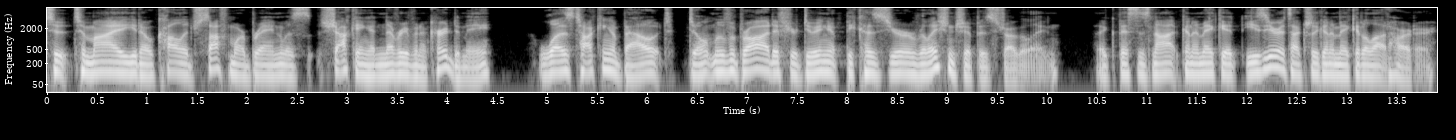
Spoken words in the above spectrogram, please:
to, to my, you know, college sophomore brain was shocking, had never even occurred to me, was talking about don't move abroad if you're doing it because your relationship is struggling. Like this is not going to make it easier. It's actually going to make it a lot harder.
